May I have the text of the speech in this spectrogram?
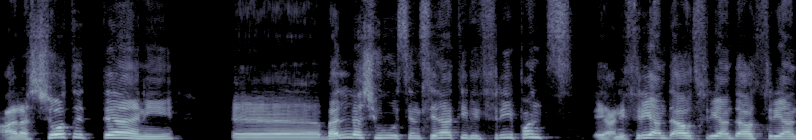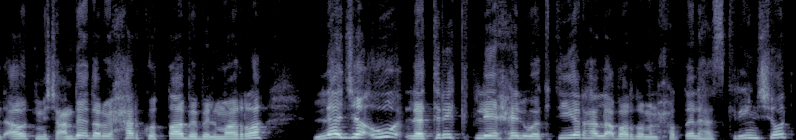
على الشوط الثاني آه، بلشوا سنسيناتي ب 3 punts يعني 3 and out 3 and out 3 and out مش عم بيقدروا يحركوا الطابة بالمرة. لجأوا ل trick play حلوة كتير. هلأ برضه بنحط لها screenshot.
